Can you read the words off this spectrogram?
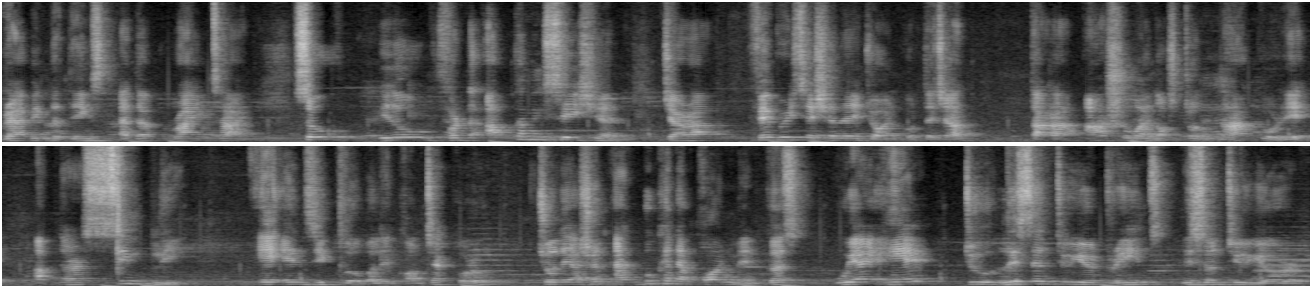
grabbing the things at the right time. So, you know, for the upcoming session, যারা ফেব্রুয়ারি সেশনে জয়েন করতে চান তারা আর সময় নষ্ট না করে আপনারা সিম্পলি এএনজি গ্লোবালে কন্ট্যাক্ট করুন চলে আসুন and book an appointment because we are here to listen to your dreams, listen to your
